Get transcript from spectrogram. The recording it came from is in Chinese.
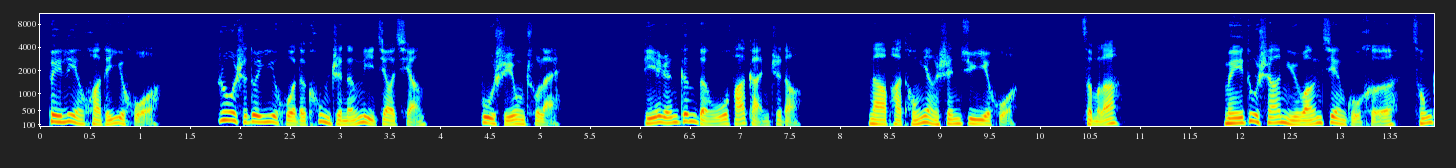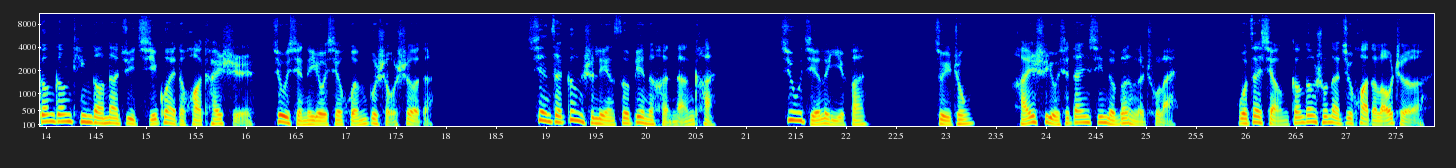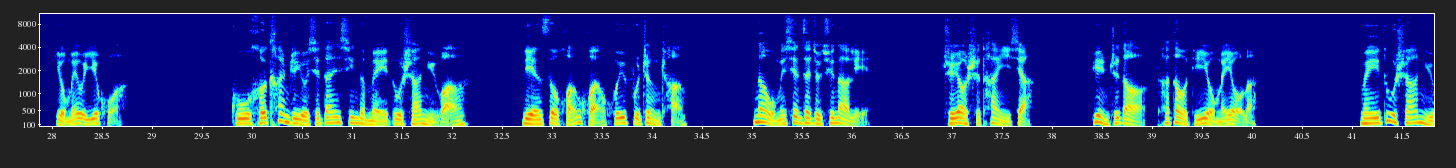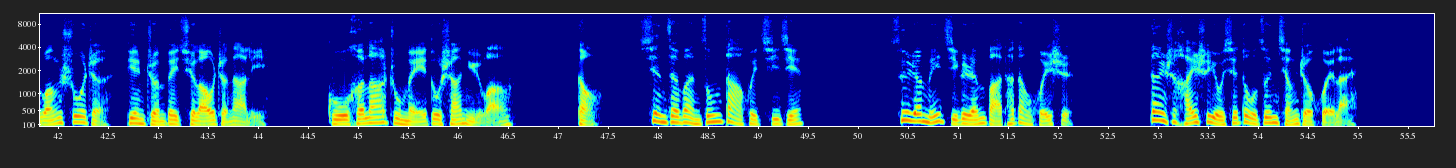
被炼化的异火，若是对异火的控制能力较强，不使用出来，别人根本无法感知到。哪怕同样身具异火，怎么了？美杜莎女王见古河从刚刚听到那句奇怪的话开始，就显得有些魂不守舍的，现在更是脸色变得很难看。纠结了一番，最终还是有些担心的问了出来：“我在想，刚刚说那句话的老者有没有异火？”古河看着有些担心的美杜莎女王，脸色缓缓恢复正常。那我们现在就去那里，只要试探一下，便知道他到底有没有了。美杜莎女王说着，便准备去老者那里。古河拉住美杜莎女王，道：“现在万宗大会期间。”虽然没几个人把他当回事，但是还是有些斗尊强者回来。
